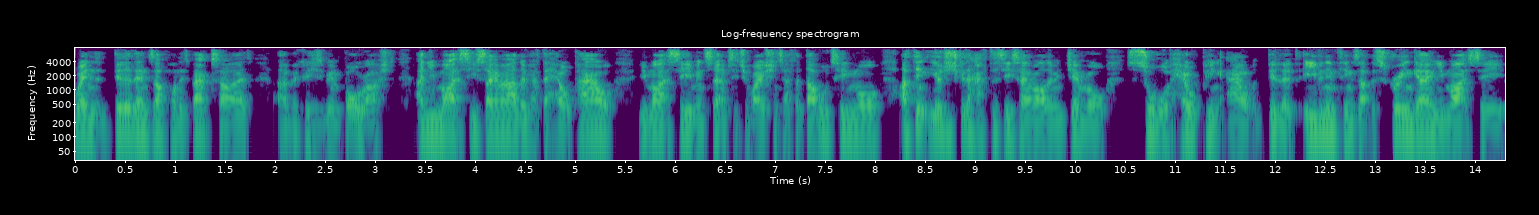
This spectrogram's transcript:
when Dillard ends up on his backside uh, because he's been bull rushed. And you might see Seumalo have to help out. You might see him in certain situations have to double team more. I think you're just going to have to see Seumalo in general sort of helping out Dillard. Even in things like the screen game, you might see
